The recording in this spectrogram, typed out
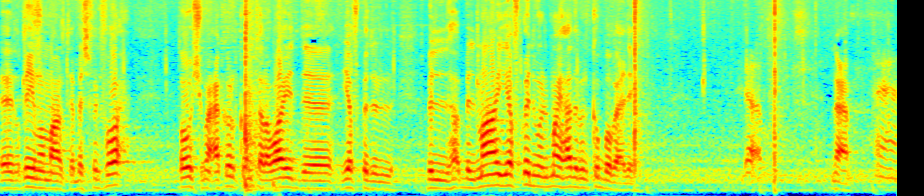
القيمة مالته بس في الفوح طوش مع كركم ترى وايد آه، يفقد ال- بال- بالماء يفقد والماء هذا بنكبه بعدين نعم آه.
